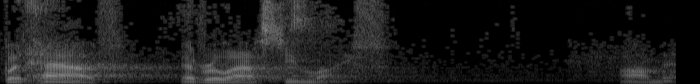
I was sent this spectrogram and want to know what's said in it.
but have everlasting life. Amen.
